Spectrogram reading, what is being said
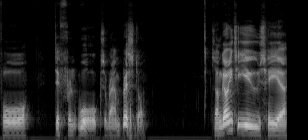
for different walks around Bristol. So I'm going to use here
